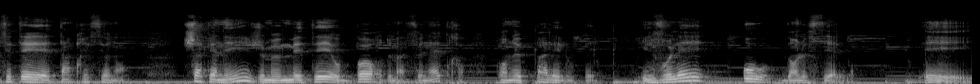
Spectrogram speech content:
C'était impressionnant. Chaque année, je me mettais au bord de ma fenêtre pour ne pas les louper. Ils volaient haut dans le ciel et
